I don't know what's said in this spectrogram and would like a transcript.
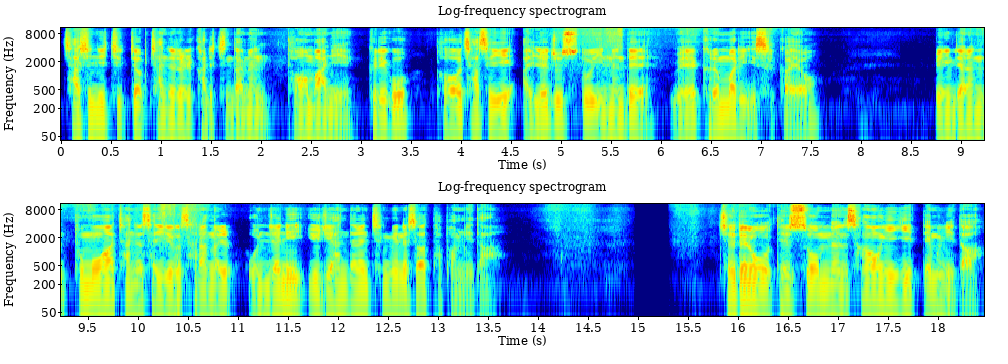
자신이 직접 자녀를 가르친다면 더 많이 그리고 더 자세히 알려줄 수도 있는데 왜 그런 말이 있을까요? 비행자는 부모와 자녀 사이의 사랑을 온전히 유지한다는 측면에서 답합니다. 제대로 될 수 없는 상황이기 때문이다.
